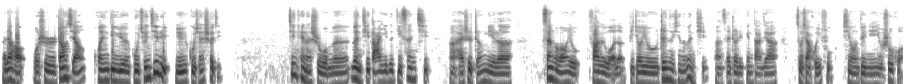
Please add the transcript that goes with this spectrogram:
大家好，我是张翔，欢迎订阅股权激励与股权设计。今天呢是我们问题答疑的第三期啊，还是整理了三个网友发给我的比较有针对性的问题啊，在这里跟大家做下回复，希望对您有收获。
